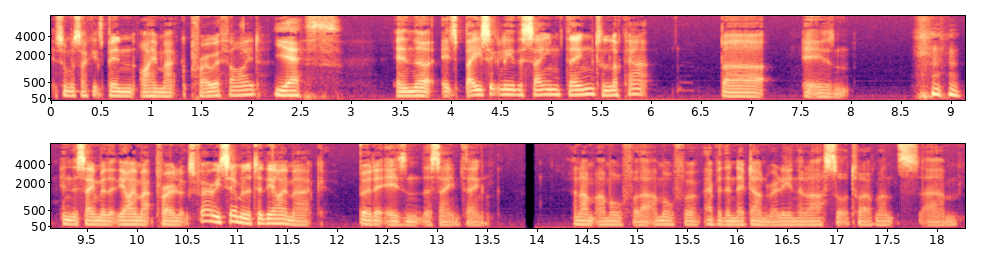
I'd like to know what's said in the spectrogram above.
it's almost like it's been iMac Proified Yes. in that it's basically the same thing to look at, but it isn't. in the same way that the iMac Pro looks very similar to the iMac, but it isn't the same thing. And I'm I'm all for that. I'm all for everything they've done really in the last sort of 12 months. Um,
